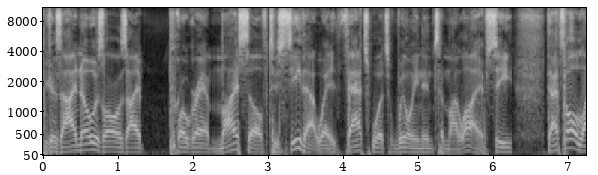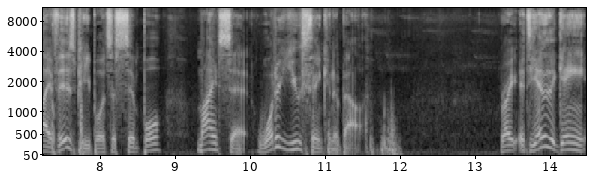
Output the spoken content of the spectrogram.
because I know as long as I program myself to see that way, that's what's willing into my life. See, that's all life is, people. It's a simple mindset. What are you thinking about? Right? At the end of the game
